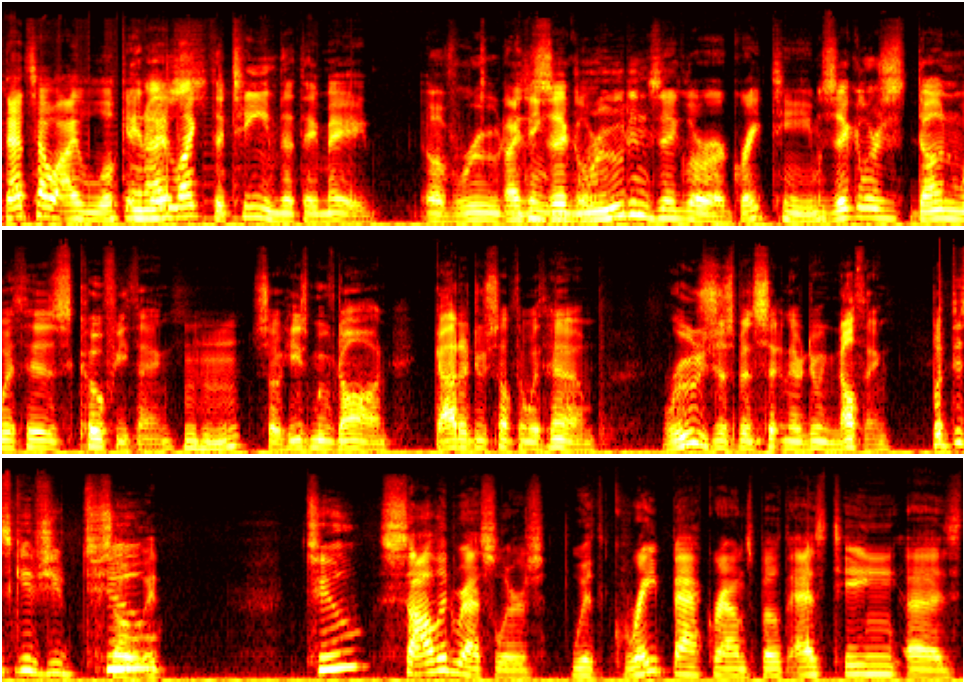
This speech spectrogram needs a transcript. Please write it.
That's how I look at And this. I like the team that they made of Roode I and think Ziggler. Roode and Ziggler are a great team. Ziggler's done with his Kofi thing, Mm-hmm. so he's moved on. Got to do something with him. Roode's just been sitting there doing nothing. But this gives you two So it two solid wrestlers with great backgrounds, both as team as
